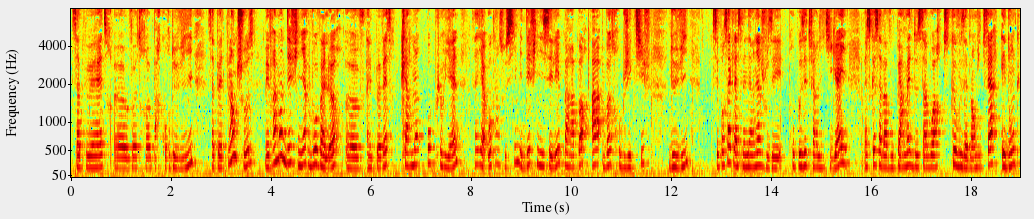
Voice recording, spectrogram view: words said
ça peut être euh, votre parcours de vie, ça peut être plein de choses, mais vraiment définir vos valeurs, euh, elles peuvent être clairement au pluriel, ça il n'y a aucun souci, mais définissez-les par rapport à votre objectif de vie. C'est pour ça que la semaine dernière, je vous ai proposé de faire l'ikigai, parce que ça va vous permettre de savoir ce que vous avez envie de faire, et donc,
